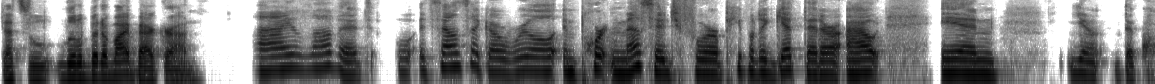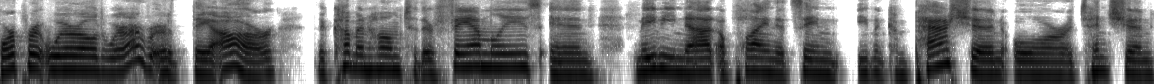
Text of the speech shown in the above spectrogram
that's a little bit of my background. I love it. It sounds like a real important message for people to get that are out in, you know, the corporate world, wherever they are. They're coming home to their families and maybe not applying that same even compassion or attention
